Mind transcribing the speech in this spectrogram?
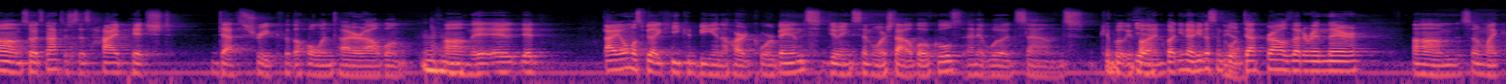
Um, so it's not just this high pitched death shriek for the whole entire album. Um, it, it, it I almost feel like he could be in a hardcore band doing similar style vocals, and it would sound completely Yeah. fine. But you know, he does some cool Yeah. death growls that are in there. Um, some like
